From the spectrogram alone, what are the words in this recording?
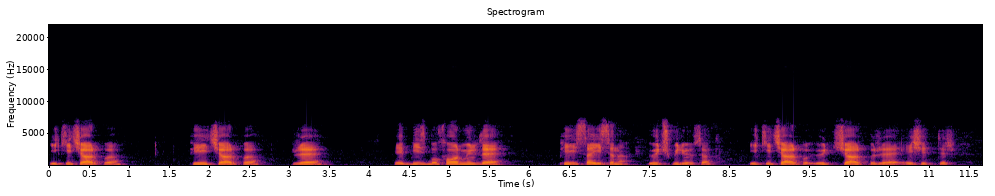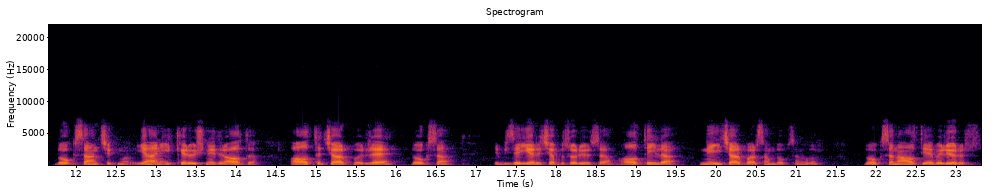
2 çarpı pi çarpı r e biz bu formülde pi sayısını 3 biliyorsak 2 çarpı 3 çarpı r eşittir 90 çıkmalı. Yani 2 kere 3 nedir? 6. 6 çarpı r 90. E bize yarı çapı soruyorsa 6 ile neyi çarparsam 90 olur? 90'ı 6'ya bölüyoruz.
